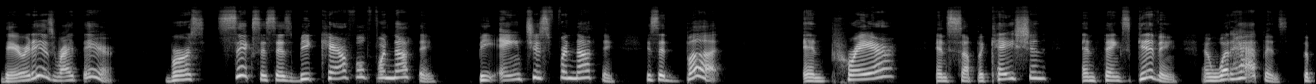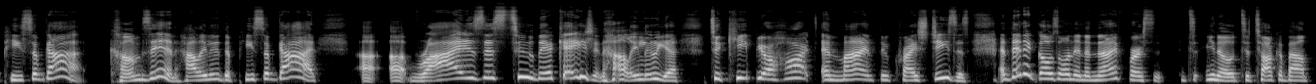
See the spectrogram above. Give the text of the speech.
There it is right there. Verse 6 it says be careful for nothing. Be anxious for nothing. He said, but in prayer and supplication and thanksgiving. And what happens? The peace of God comes in. Hallelujah. The peace of God uh, uh, rises to the occasion. Hallelujah. To keep your heart and mind through Christ Jesus. And then it goes on in the ninth verse, you know, to talk about,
